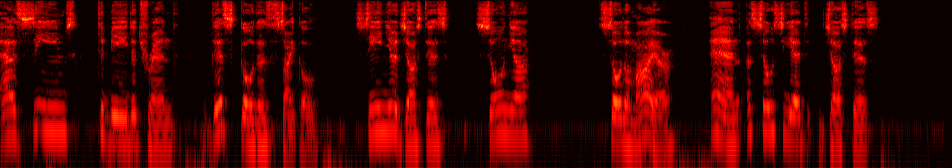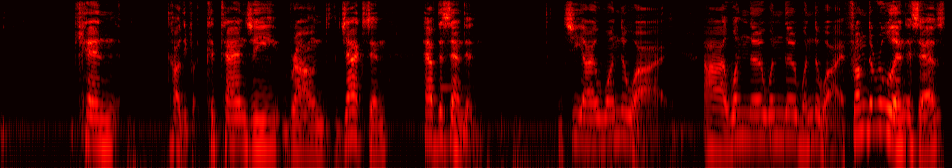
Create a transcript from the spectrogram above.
As seems to be the trend this SCOTUS cycle, Senior Justice Sonia Sotomayor and Associate Justice Ken how do you put, Ketanji Brown Jackson have descended. Gee, I wonder why. I wonder, wonder, wonder why. From the ruling, it says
